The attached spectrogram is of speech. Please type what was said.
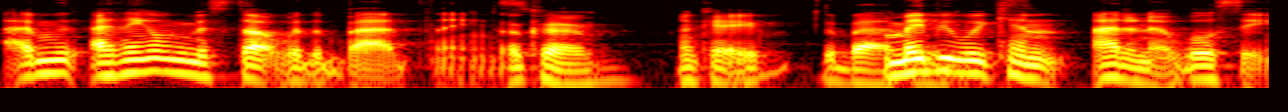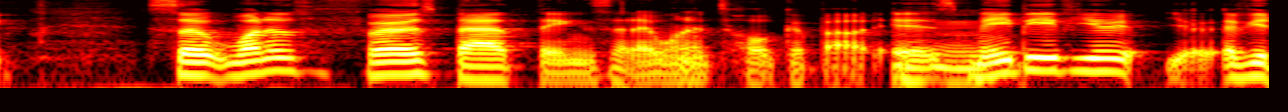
I'm I think I'm gonna start with the bad things. Okay, Okay. the bad. Maybe we can I don't know, we'll see. So one of the first bad things that I want to talk about is Mhm. maybe if you're if you're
